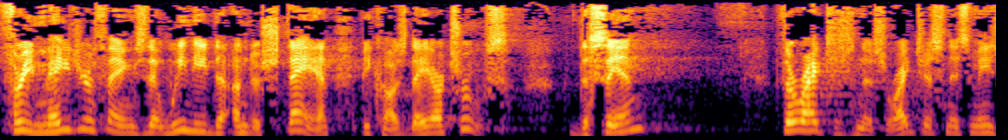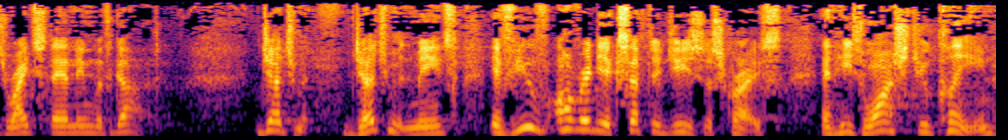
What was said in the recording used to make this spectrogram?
three major things that we need to understand because they are truths. The sin, the righteousness. Righteousness means right standing with God. Judgment. Judgment means if you've already accepted Jesus Christ and He's washed you clean,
